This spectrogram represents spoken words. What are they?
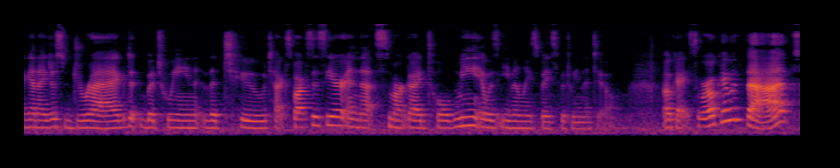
Again, I just dragged between the two text boxes here and that smart guide told me it was evenly spaced between the two. Okay, so we're okay with that.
